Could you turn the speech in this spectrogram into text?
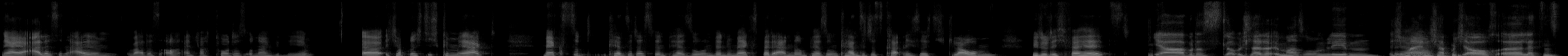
Naja, alles in allem war das auch einfach todesunangenehm. Äh, ich habe richtig gemerkt, merkst du, kennst du das, wenn Personen, wenn du merkst, bei der anderen Person kann sie das gerade nicht so richtig glauben, wie du dich verhältst? Ja, aber das ist, glaube ich, leider immer so im Leben. Ich ja. meine, ich habe mich auch äh, letztens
